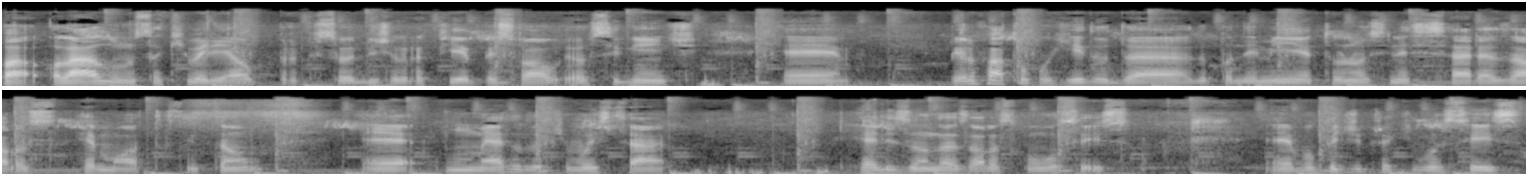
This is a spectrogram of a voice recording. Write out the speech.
Opa, olá alunos, aqui é o Ariel, professor de Geografia. Pessoal, é o seguinte, é, pelo fato ocorrido da, da pandemia, tornou-se necessárias as aulas remotas. Então, é um método que vou estar realizando as aulas com vocês. É, vou pedir para que vocês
